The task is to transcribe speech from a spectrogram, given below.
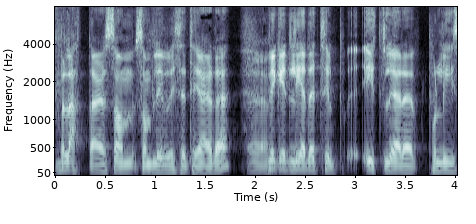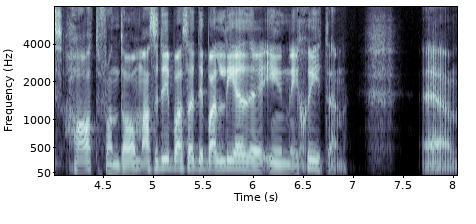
blattar som, som blir visiterade. Yeah. Vilket leder till ytterligare polishat från dem. Alltså det, är bara så här, det bara leder in i skiten. Uh,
